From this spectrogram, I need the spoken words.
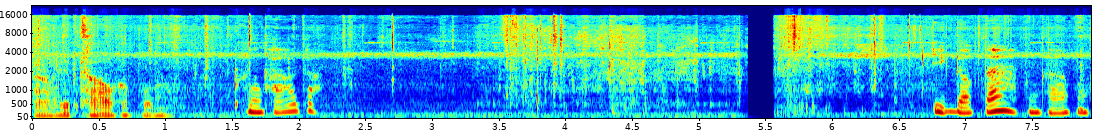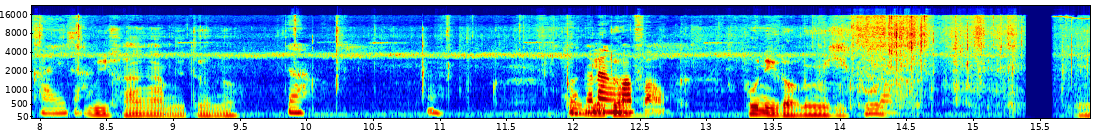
อ้าวเฮ็ดขาวครับผมเพิ่งขาวจ้ะอีกดอกจ้าเพิ่งขาวเพิ่งขายจ้ะอุ้ยขางามอยู่ตัวเนาะจ้ะอืม เพิ่งกำลังมาเฝ้าพูดอีกดอกหนึงมีกี่คู่จ้ะนี่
